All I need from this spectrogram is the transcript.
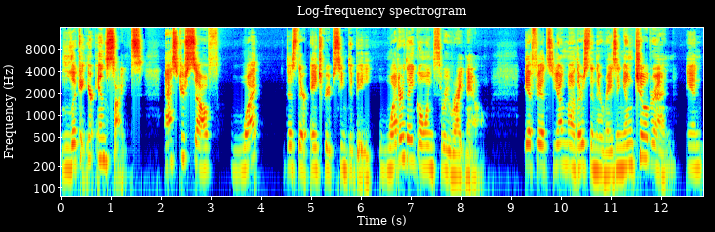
look at your insights. Ask yourself, what does their age group seem to be? What are they going through right now? If it's young mothers, then they're raising young children and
